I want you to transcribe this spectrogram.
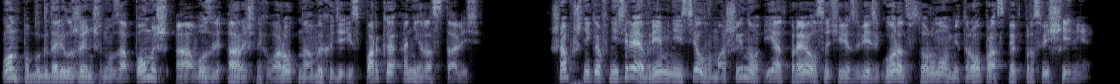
Он поблагодарил женщину за помощь, а возле арочных ворот на выходе из парка они расстались. Шапошников, не теряя времени, сел в машину и отправился через весь город в сторону метро Проспект Просвещения.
